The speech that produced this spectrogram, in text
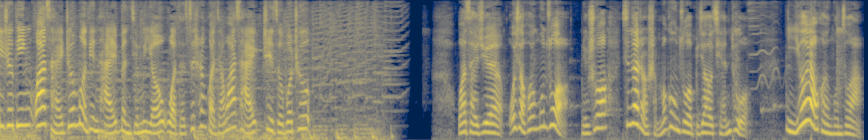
迎收听挖财周末电台，本节目由我的资深管家挖财制作播出。挖财君，我想换工作，你说现在找什么工作比较有前途？你又要换工作啊？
